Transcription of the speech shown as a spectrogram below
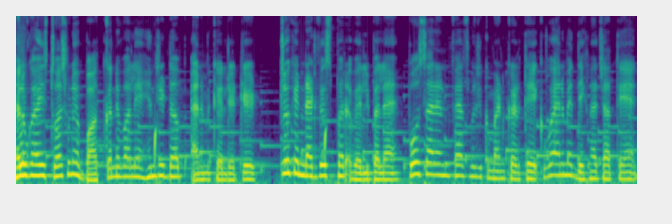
हेलो गाइस तो आज में बात करने वाले हैं हिंदी डब एनिमे के रिलेटेड जो कि नेटफ्लिक्स पर अवेलेबल हैं। बहुत सारे फैंस मुझे कमेंट करते हैं कि वो एनिमे देखना चाहते हैं,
